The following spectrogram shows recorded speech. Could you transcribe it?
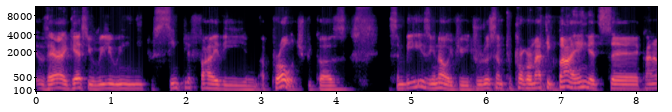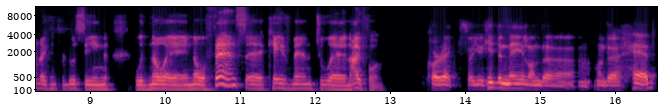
there, I guess you really, really need to simplify the approach because SMBs, you know, if you introduce them to programmatic buying, it's uh, kind of like introducing, with no uh, no offense, a caveman to an iPhone. Correct. So you hit the nail on the on the head.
